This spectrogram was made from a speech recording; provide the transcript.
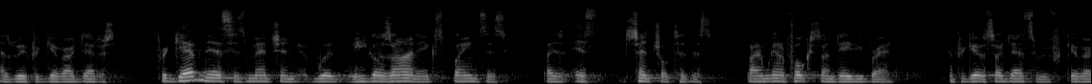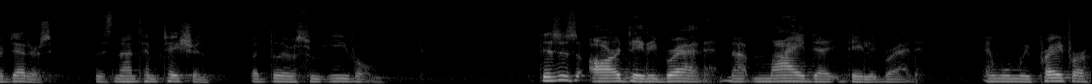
as we forgive our debtors. Forgiveness is mentioned, with, he goes on and explains this, but it's, it's central to this. But I'm going to focus on daily bread. And forgive us our debts as we forgive our debtors. It's not temptation, but deliver us from evil. This is our daily bread, not my da- daily bread. And when we pray for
